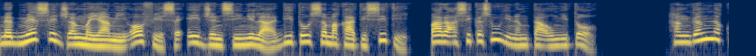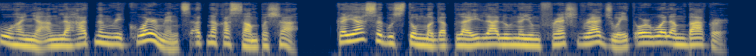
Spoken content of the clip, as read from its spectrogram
Nag-message ang Miami office sa agency nila dito sa Makati City para asikasuhin ang taong ito. Hanggang nakuha niya ang lahat ng requirements at nakasampa siya. Kaya sa gustong mag-apply lalo na yung fresh graduate or walang backer,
